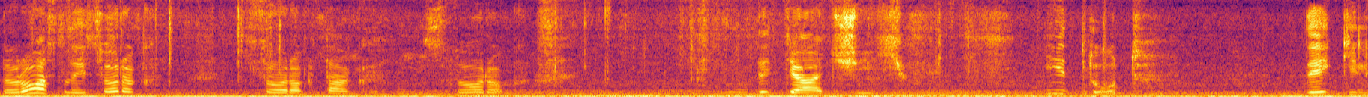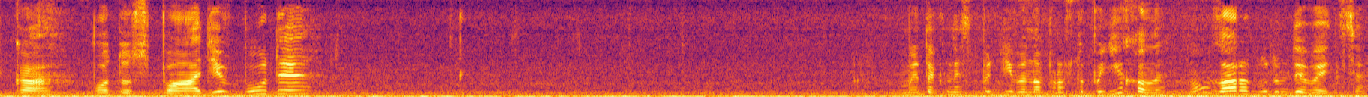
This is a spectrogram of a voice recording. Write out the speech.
дорослий, 40, 40, так, 40 дитячий. І тут декілька водоспадів буде. Ми так несподівано просто поїхали. Ну, зараз будемо дивитися.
